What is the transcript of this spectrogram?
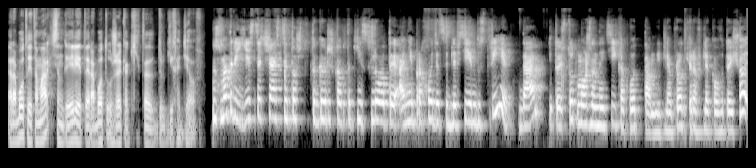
работа это маркетинга или это работа уже каких-то других отделов? Ну, смотри, есть отчасти то, что ты говоришь, как такие слеты, они проходятся для всей индустрии, да, и то есть тут можно найти, как вот там и для брокеров, для кого-то еще,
